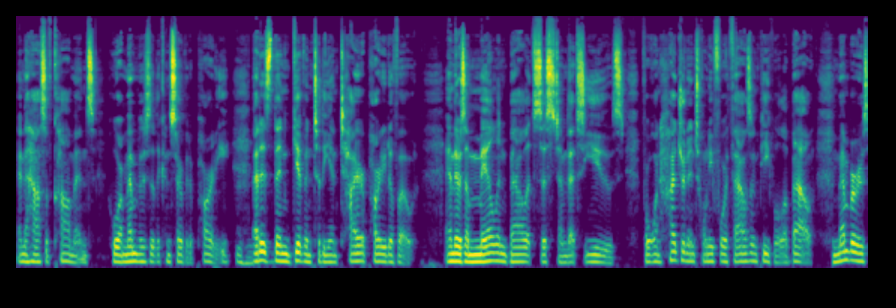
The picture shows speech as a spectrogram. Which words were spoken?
in the House of Commons who are members of the Conservative Party, mm-hmm. that is then given to the entire party to vote. And there's a mail in ballot system that's used for 124,000 people about members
